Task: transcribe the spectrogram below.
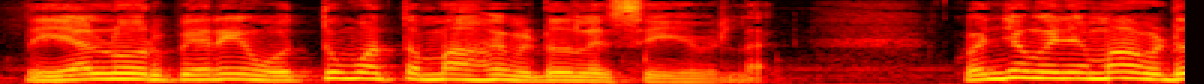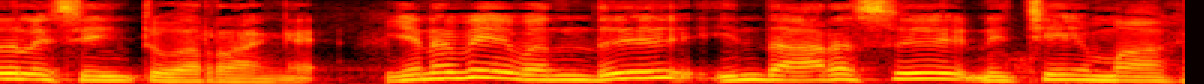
இந்த எழுநூறு பேரையும் ஒட்டுமொத்தமாக விடுதலை செய்யவில்லை. கொஞ்சம் கொஞ்சமாக விடுதலை செய்து வர்றாங்க. எனவே வந்து இந்த அரசு நிச்சயமாக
